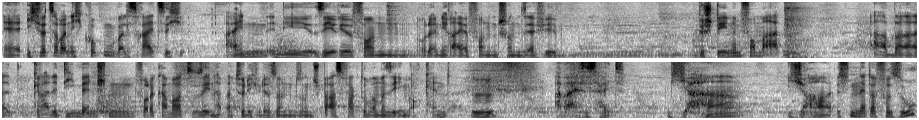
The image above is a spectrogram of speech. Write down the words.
Äh, ich würde es aber nicht gucken, weil es reiht sich ein in die Serie von oder in die Reihe von schon sehr viel bestehenden Formaten. Aber gerade die Menschen vor der Kamera zu sehen, hat natürlich wieder so einen, so einen Spaßfaktor, weil man sie eben auch kennt. Mhm. Aber es ist halt ja, Ja, ist ein netter Versuch.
